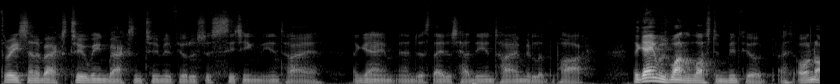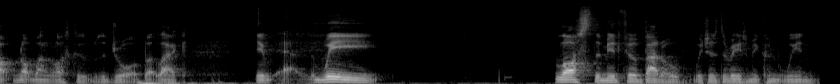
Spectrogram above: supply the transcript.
three centre backs, two wing backs, and two midfielders just sitting the entire game, and just they just had the entire middle of the park. The game was won and lost in midfield, or not not won and lost because it was a draw, but like it, we lost the midfield battle, which is the reason we couldn't win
